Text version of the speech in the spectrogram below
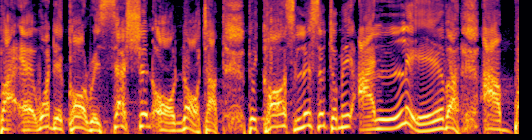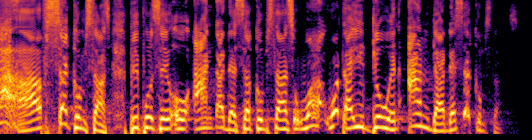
by what they call recession or not Because, listen to me, I live above circumstance. People say, oh, under the circumstance. What, what are you doing under the circumstance?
